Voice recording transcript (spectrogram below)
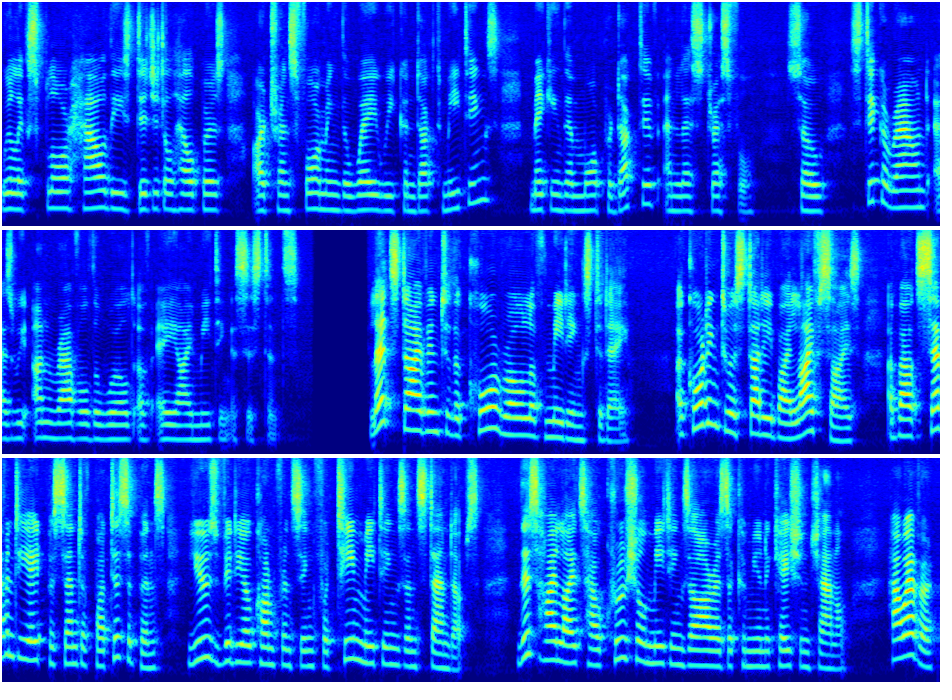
we'll explore how these digital helpers are transforming the way we conduct meetings, making them more productive and less stressful. So stick around as we unravel the world of AI meeting assistants. Let's dive into the core role of meetings today. According to a study by LifeSize, about 78% of participants use video conferencing for team meetings and stand ups. This highlights how crucial meetings are as a communication channel. However,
